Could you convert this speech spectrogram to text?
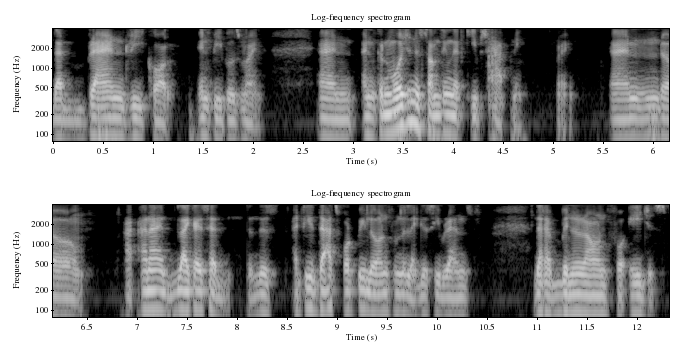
that brand recall in people's mind. And and conversion is something that keeps happening right? And um, and i like i said this at least that's what we learned from the legacy brands that have been around for ages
